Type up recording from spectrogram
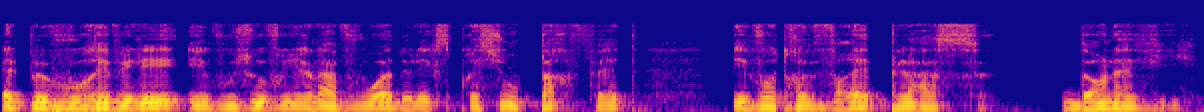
Elle peut vous révéler et vous ouvrir la voie de l'expression parfaite et votre vraie place dans la vie.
